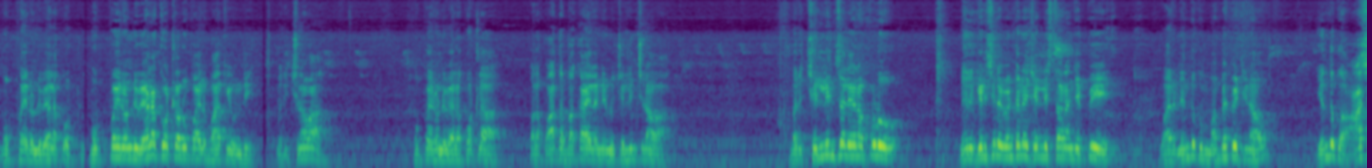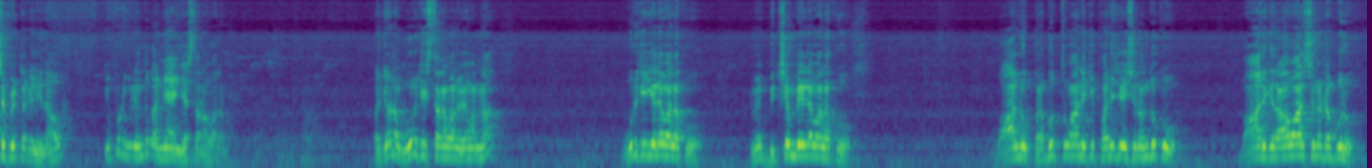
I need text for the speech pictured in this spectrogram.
ముప్పై రెండు వేల కోట్లు. ముప్పై రెండు వేల కోట్ల రూపాయలు బాకీ ఉంది. మరి ఇచ్చినావా? ముప్పై రెండు వేల కోట్ల వాళ్ళ పాత బకాయిలన్నీ నువ్వు చెల్లించినావా? మరి చెల్లించలేనప్పుడు నేను గెలిచిన వెంటనే చెల్లిస్తానని చెప్పి వారిని ఎందుకు మభ్యపెట్టినావు? ఎందుకు ఆశ పెట్టగలిగినావు? ఇప్పుడు ఎందుకు అన్యాయం చేస్తానో వాళ్ళను? మరికేమైనా ఊరికి ఊరికి ఇస్తానవా ఏమన్నా ఊరికి ఇయ్యలే వాళ్ళకు నువ్వే భిక్షం వేయలే వాళ్ళకు వాళ్ళు ప్రభుత్వానికి పనిచేసినందుకు వారికి రావాల్సిన డబ్బులు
